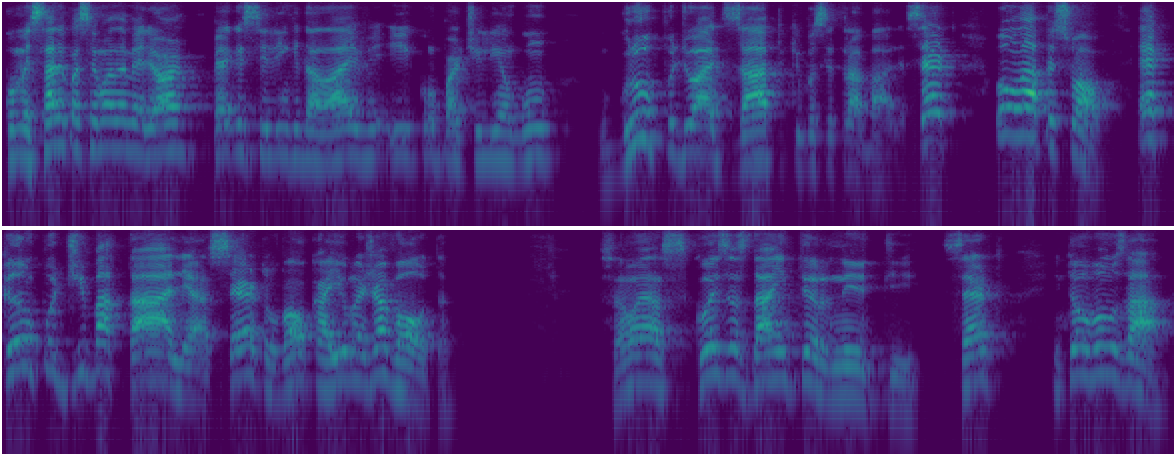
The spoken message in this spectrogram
começarem com a semana melhor, pega esse link da live e compartilhe em algum grupo de WhatsApp que você trabalha, certo? Vamos lá, pessoal. É campo de batalha, certo? O Val caiu, mas já volta. São as coisas da internet, certo? Então vamos lá.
